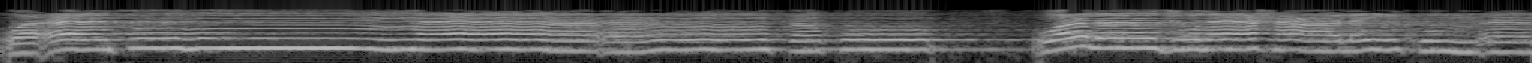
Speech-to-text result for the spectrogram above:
وآتوهم ما أنفقوا ولا جناح عليكم أن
